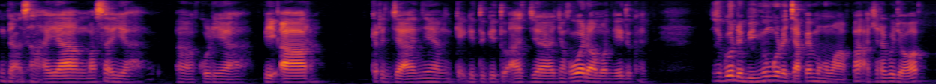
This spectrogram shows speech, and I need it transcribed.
nggak sayang, masa iya eh, kuliah PR kerjaannya yang kayak gitu-gitu aja. Nyokap gue udah ngomong gitu kan. Terus gue udah bingung, gue udah capek mau ngomong apa. Akhirnya gue jawab,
